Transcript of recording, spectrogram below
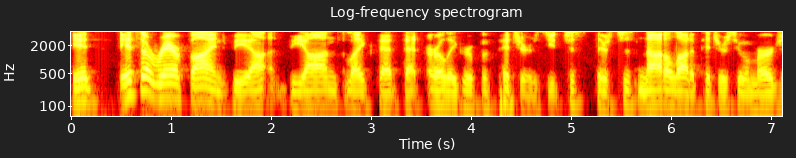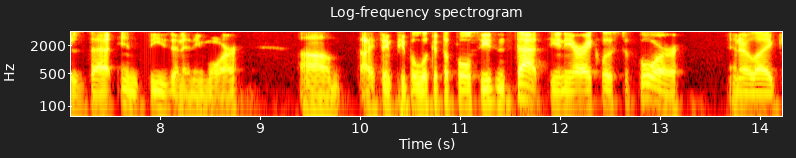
it's it's a rare find beyond beyond like that that early group of pitchers. You just there's just not a lot of pitchers who emerge as that in season anymore. Um, I think people look at the full season stats, see an ERA close to four, and are like,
